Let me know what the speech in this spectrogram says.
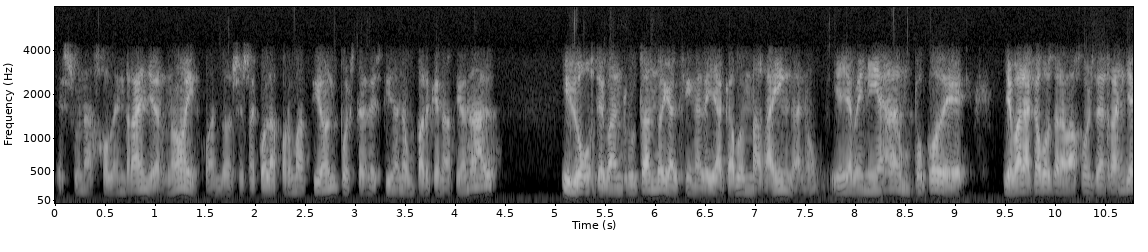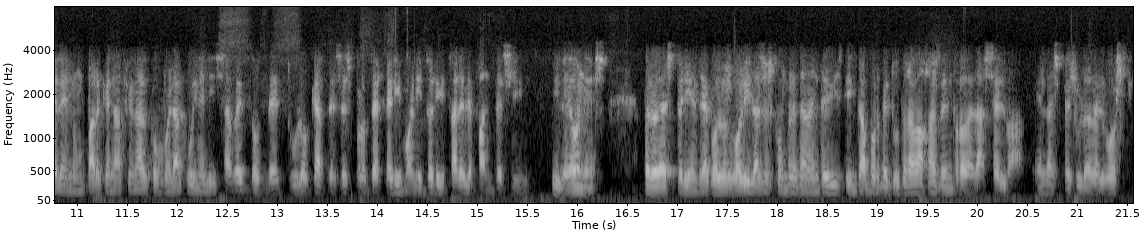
es una joven ranger, ¿no? Y cuando se sacó la formación, pues te destinan a un parque nacional y luego te van rutando y al final ella acabó en Magainga, ¿no? Y ella venía un poco de llevar a cabo trabajos de ranger en un parque nacional como era Queen Elizabeth, donde tú lo que haces es proteger y monitorizar elefantes y, y leones. Pero la experiencia con los gorilas es completamente distinta porque tú trabajas dentro de la selva, en la espesura del bosque.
